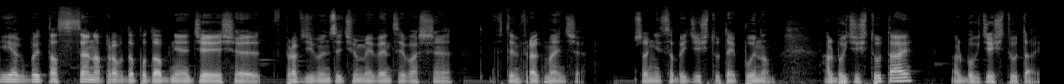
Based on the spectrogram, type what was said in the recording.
I jakby ta scena prawdopodobnie dzieje się w prawdziwym życiu mniej więcej właśnie w tym fragmencie że oni sobie gdzieś tutaj płyną. Albo gdzieś tutaj, albo gdzieś tutaj.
